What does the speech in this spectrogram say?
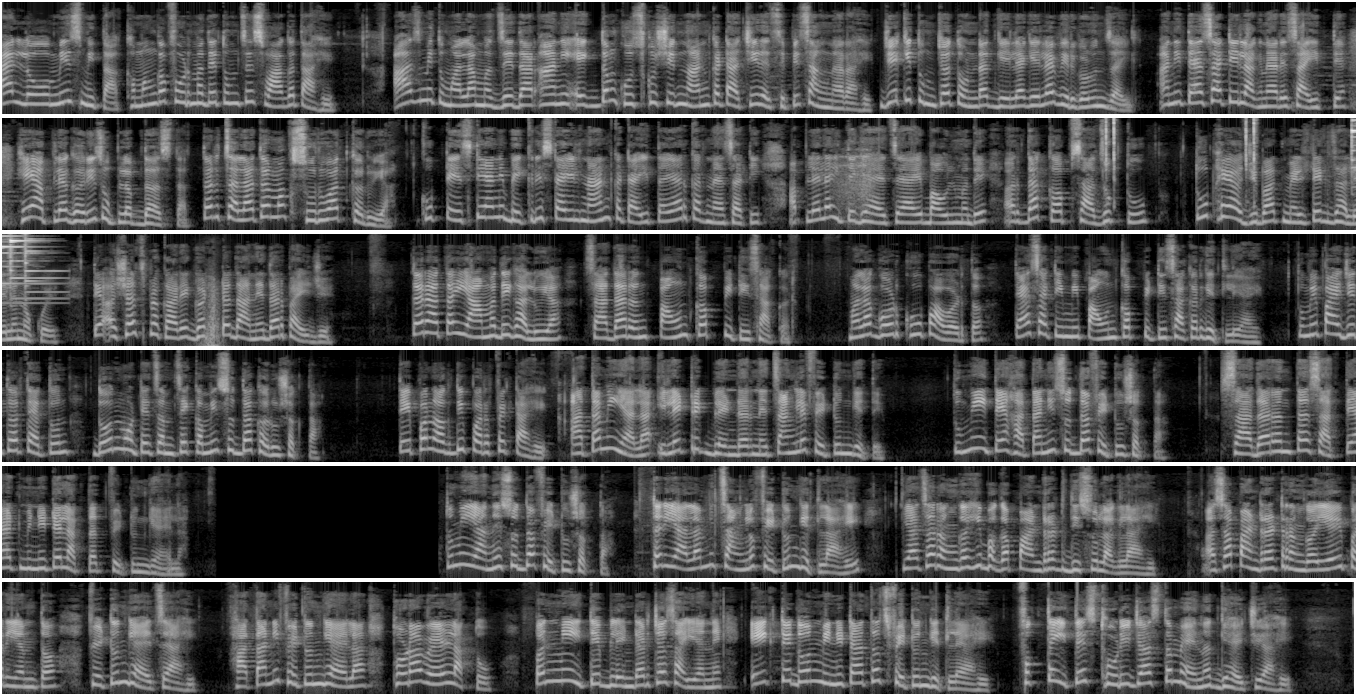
Hello मी स्मिता. खमंग फूडमध्ये तुमचे स्वागत आहे. आज मी तुम्हाला मजेदार आणि एकदम खुसखुशीत नानकटाची रेसिपी सांगणार आहे जे की तुमच्या तोंडात गेल्या गेल्या विरघळून जाईल. आणि त्यासाठी लागणारे साहित्य हे आपल्या घरीच उपलब्ध असतात. तर चला तर मग सुरुवात करूया. खूप टेस्टी आणि बेकरी स्टाईल नान कटाई तयार करण्यासाठी आपल्याला इथे घ्यायचे आहे बाउलमध्ये अर्धा कप साजूक तूप. तूप हे अजिबात मेल्टेड झालेलं नकोय. ते अशाच प्रकारे घट्ट दाणेदार पाहिजे. तर आता यामध्ये घालूया साधारण पाऊन कप पिठी साखर. मला गोड खूप आवडतं त्यासाठी मी पाऊन कप पिठी साखर घेतली आहे. तुम्ही पाहिजे तर त्यातून दोन मोठे चमचे कमी सुद्धा करू शकता. ते पण अगदी परफेक्ट आहे. आता मी याला इलेक्ट्रिक ब्लेंडरने चांगले फेटून घेते. तुम्ही इथे हाताने सुद्धा फेटू शकता. साधारणतः सात ते आठ मिनिटे लागतात फेटून घ्यायला. तुम्ही याने सुद्धा फेटू शकता. तर याला मी चांगलं फेटून घेतलं आहे. याचा रंगही बघा पांढरट दिसू लागला आहे. असा पांढरट रंग येईपर्यंत फेटून घ्यायचे आहे. हाताने फेटून घ्यायला थोडा वेळ लागतो. पण मी इथे ब्लेंडरच्या साह्याने एक ते दोन मिनिटातच फेटून घेतले आहे. फक्त इथेच थोडी जास्त मेहनत घ्यायची आहे.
